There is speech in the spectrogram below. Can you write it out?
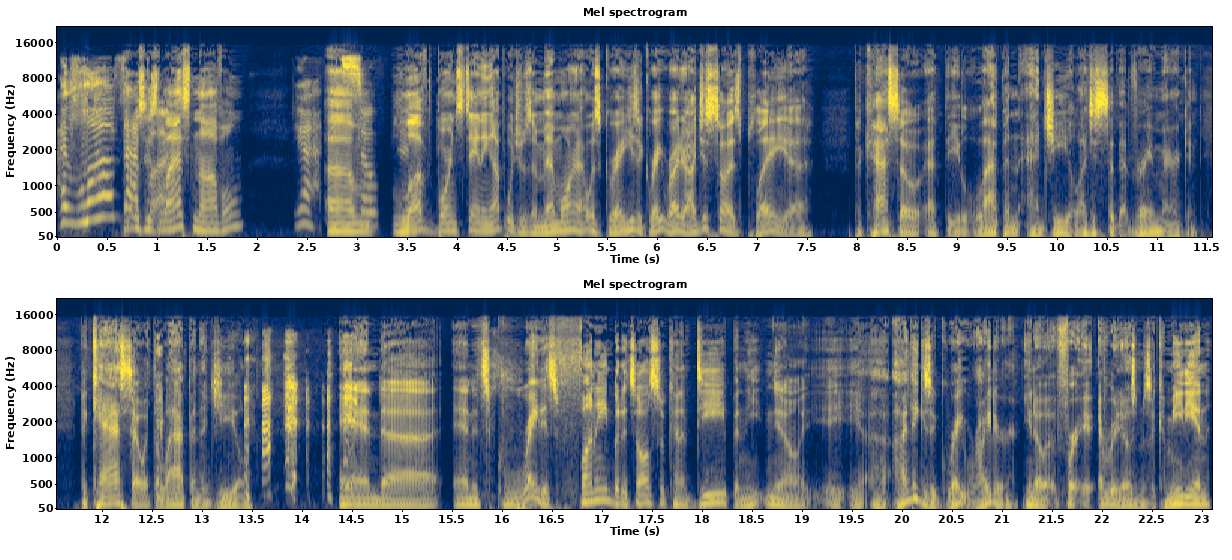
I love that. That was his book. last novel. Yeah. Um, so loved Born Standing Up, which was a memoir. That was great. He's a great writer. I just saw his play, uh, Picasso at the Lapin Agile. I just said that very American. Picasso at the Lapin Agile. and uh, and it's great. It's funny, but it's also kind of deep. And he, you know, he- uh, I think he's a great writer. You know, for everybody knows him as a comedian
